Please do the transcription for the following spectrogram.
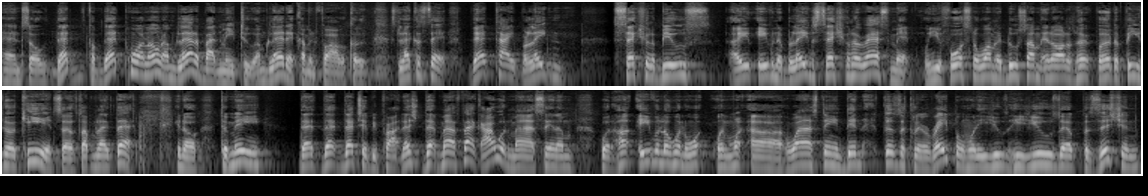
And so that from that point on, I'm glad about Me Too. I'm glad they're coming forward because, like I said, that type blatant sexual abuse, uh, even a blatant sexual harassment, when you're forcing a woman to do something in order for her to feed her kids or something like that, you know, to me, that that that should be pro- that's, that matter of fact, I wouldn't mind seeing him with even though when when uh, Weinstein didn't physically rape him when he used he used their position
